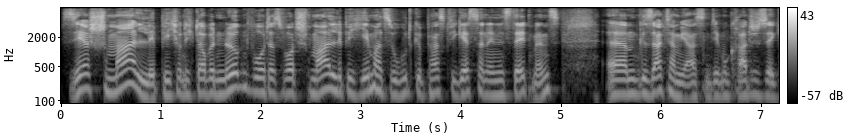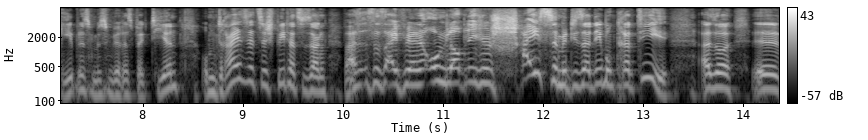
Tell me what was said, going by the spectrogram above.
sehr schmallippig und ich glaube, nirgendwo hat das Wort schmallippig jemals so gut gepasst wie gestern in den Statements, ähm, gesagt haben, ja, es ist ein demokratisches Ergebnis, müssen wir respektieren, um drei Sätze später zu sagen, was ist das eigentlich für eine unglaubliche Scheiße mit dieser Demokratie? Also, äh,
